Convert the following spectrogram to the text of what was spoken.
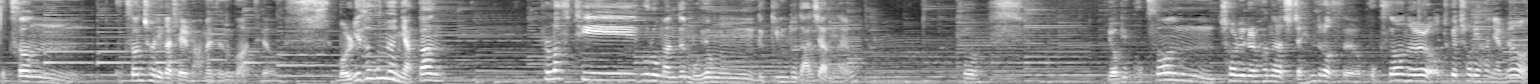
곡선 곡선 처리가 제일 마음에 드는 것 같아요. 멀리서 보면 약간 플라스틱으로 만든 모형 느낌도 나지 않나요? 그래서 여기 곡선 처리를 하느라 진짜 힘들었어요. 곡선을 어떻게 처리하냐면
